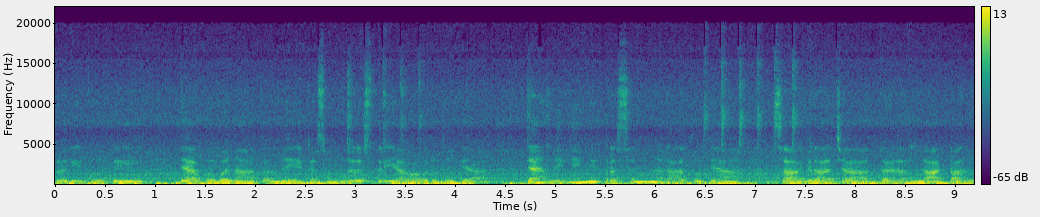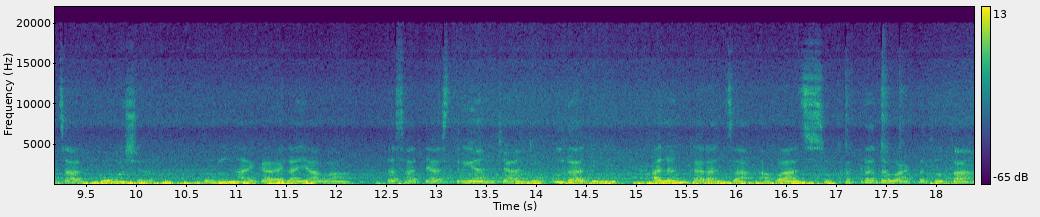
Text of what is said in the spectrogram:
करीत होते. त्या भवनात अनेक सुंदर स्त्रिया वावरत होत्या. त्या नेहमी प्रसन्न राहत होत्या. सागराच्या लाटांचा घोष दुरून ऐकायला यावा. तसा त्या स्त्रियांच्या नुपुरादी अलंकारांचा आवाज सुखप्रद वाटत होता.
